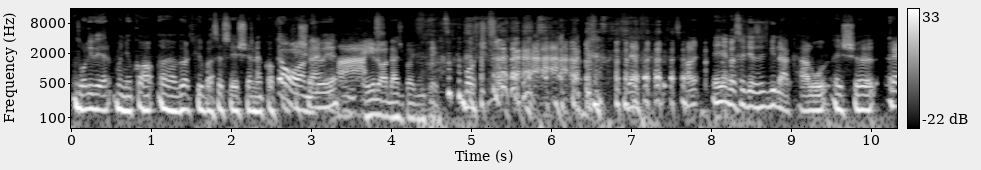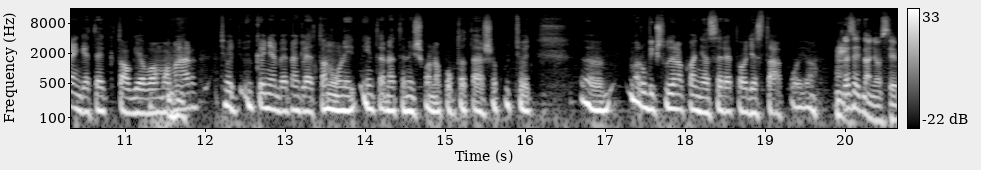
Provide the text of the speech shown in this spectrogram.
az Oliver mondjuk a, a World Cube Association-nek a képviselője. Hát, élőadásban vagyunk, légy. Bocs. De szóval lényeg az, hogy ez egy világháló, és ö, rengeteg tagja van ma már, úgyhogy könnyebben meg lehet tanulni, interneten is vannak oktatások, úgyhogy a Rubik stúdiónak annyi a szerepe, hogy ezt tápolja. Hm. Ez egy nagyon szép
